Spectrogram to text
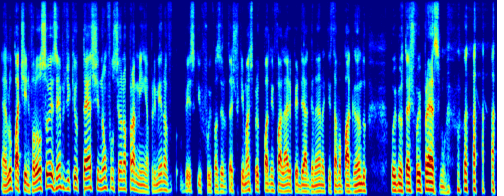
É, Lupatini falou: Eu sou exemplo de que o teste não funciona para mim. A primeira vez que fui fazer o teste, fiquei mais preocupado em falhar e perder a grana que estava pagando, pois meu teste foi péssimo.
